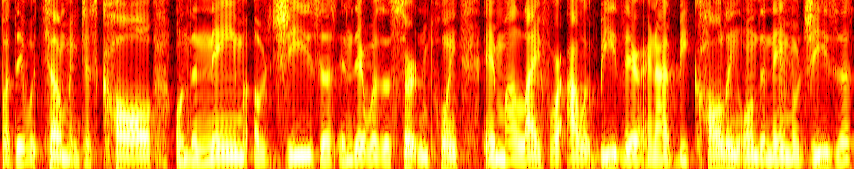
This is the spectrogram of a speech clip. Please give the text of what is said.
but they would tell me, just call on the name of Jesus. And there was a certain point in my life where I would be there and I'd be calling on the name of Jesus,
